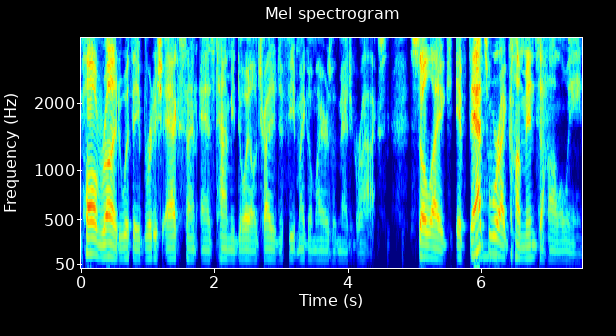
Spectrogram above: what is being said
Paul Rudd with a British accent as Tommy Doyle try to defeat Michael Myers with magic rocks. So like if that's where I come into Halloween,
